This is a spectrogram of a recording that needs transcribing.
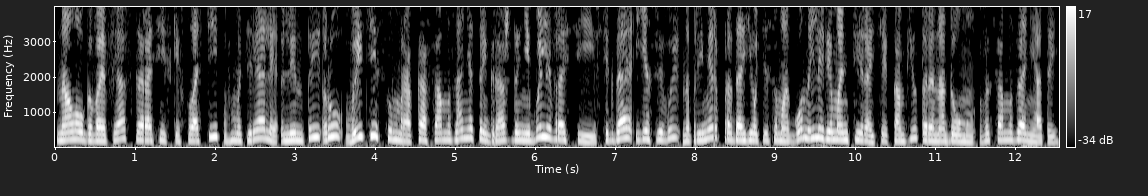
Налоговая фиаско российских властей в материале «Ленты.ру» выйти из сумрака самозанятые граждане были в России всегда, если вы, например, продаете самогон или ремонтируете компьютеры на дому, вы самозанятый.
